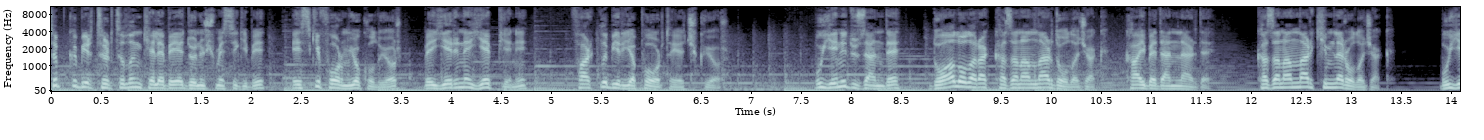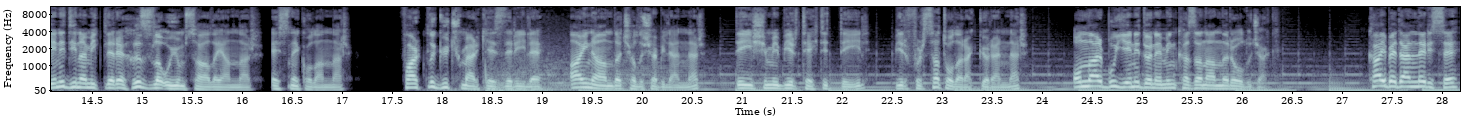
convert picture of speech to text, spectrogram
Tıpkı bir tırtılın kelebeğe dönüşmesi gibi eski form yok oluyor ve yerine yepyeni, farklı bir yapı ortaya çıkıyor. Bu yeni düzende doğal olarak kazananlar da olacak, kaybedenler de. Kazananlar kimler olacak? Bu yeni dinamiklere hızla uyum sağlayanlar, esnek olanlar. Farklı güç merkezleriyle aynı anda çalışabilenler, değişimi bir tehdit değil, bir fırsat olarak görenler, onlar bu yeni dönemin kazananları olacak. Kaybedenler ise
